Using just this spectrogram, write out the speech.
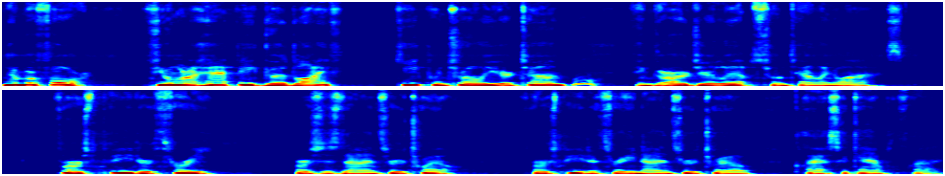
Number four, if you want a happy, good life, keep control of your tongue and guard your lips from telling lies. 1 Peter 3, verses 9 through 12. 1 Peter 3, 9 through 12, Classic Amplified.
